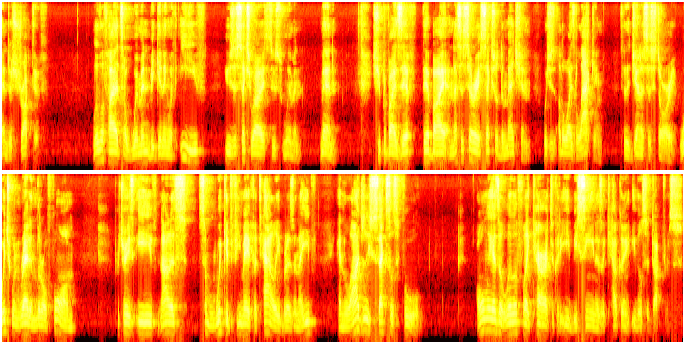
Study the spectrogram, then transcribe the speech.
and destructive. Lilith hides how women, beginning with Eve, uses sexuality to seduce women, men. She provides thereby a necessary sexual dimension which is otherwise lacking to the Genesis story, which, when read in literal form, portrays Eve not as some wicked female fatality, but as a naive and largely sexless fool. Only as a Lilith like character could Eve be seen as a calculating evil seductress.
